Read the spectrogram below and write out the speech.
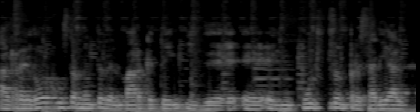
alrededor justamente del marketing y del de, eh, impulso empresarial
